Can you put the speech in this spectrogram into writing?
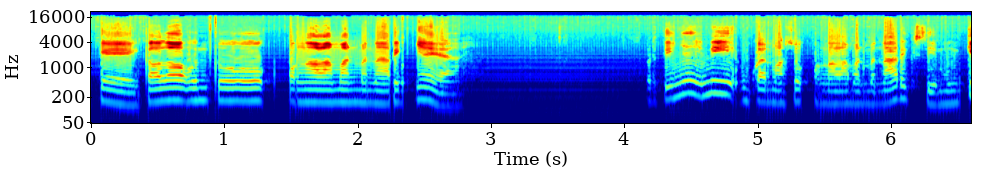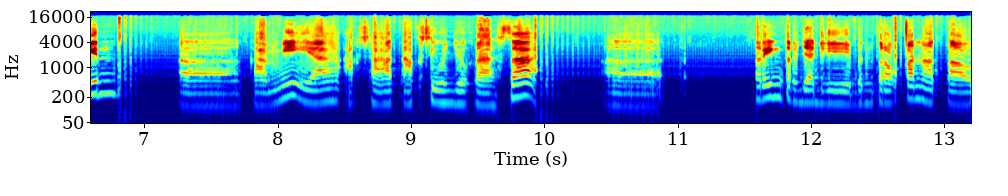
Oke, kalau untuk pengalaman menariknya ya, sepertinya ini bukan masuk pengalaman menarik sih. Mungkin eh, kami ya saat aksi unjuk rasa eh, sering terjadi bentrokan atau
